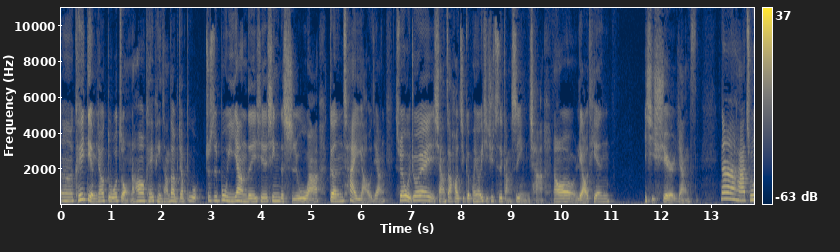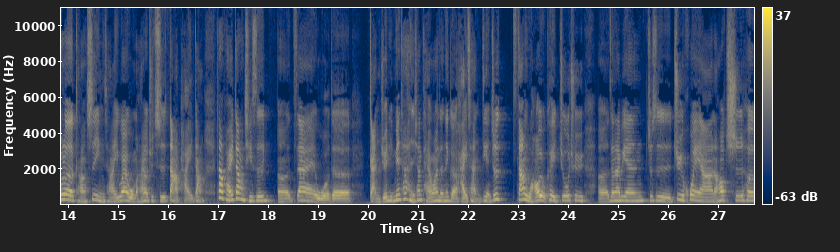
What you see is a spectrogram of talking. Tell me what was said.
嗯、可以点比较多种，然后可以品尝到比较不就是不一样的一些新的食物啊，跟菜肴这样。所以我就会想找好几个朋友一起去吃港式饮茶，然后聊天，一起 share 这样子。那哈，除了港式饮茶以外，我们还有去吃大排档。大排档其实，呃，在我的感觉里面，它很像台湾的那个海产店，就是。三五好友可以揪去，呃，在那边就是聚会啊，然后吃喝，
